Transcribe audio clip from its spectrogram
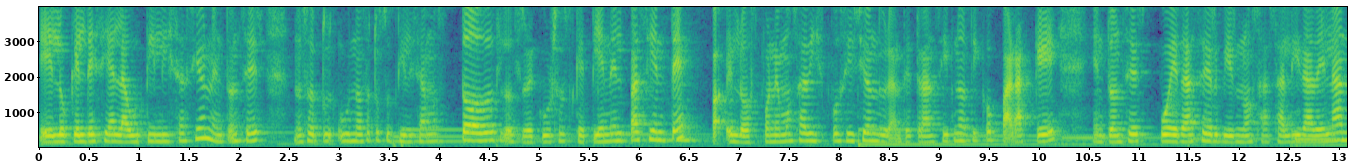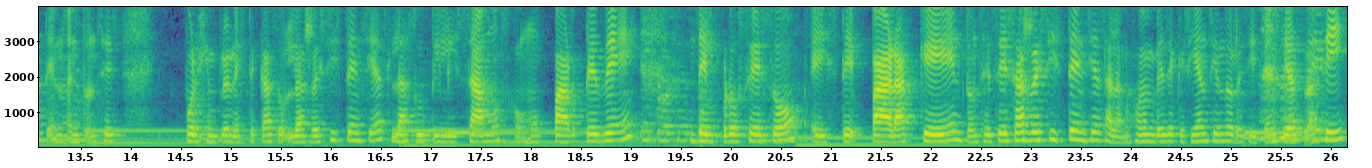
eh, lo que él decía, la utilización. Entonces, nosotros, nosotros utilizamos todos los recursos que tiene el paciente, los ponemos a disposición durante transhipnótico para que entonces pueda servirnos a salir adelante, ¿no? Entonces, por ejemplo, en este caso, las resistencias las utilizamos como parte de, del proceso este, para que entonces esas resistencias, a lo mejor en vez de que sigan siendo resistencias así,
